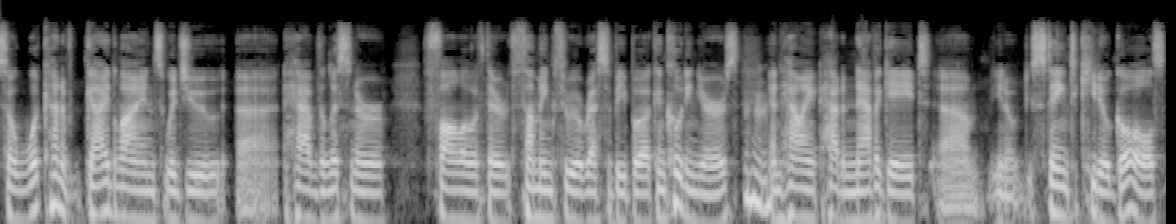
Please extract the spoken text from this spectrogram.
So, what kind of guidelines would you uh, have the listener follow if they're thumbing through a recipe book, including yours, mm-hmm. and how how to navigate, um, you know, staying to keto goals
